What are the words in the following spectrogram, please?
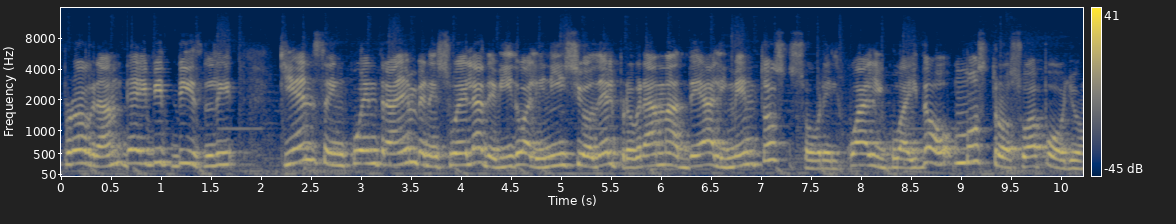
Program, David Beasley, quien se encuentra en Venezuela debido al inicio del programa de alimentos sobre el cual Guaidó mostró su apoyo.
